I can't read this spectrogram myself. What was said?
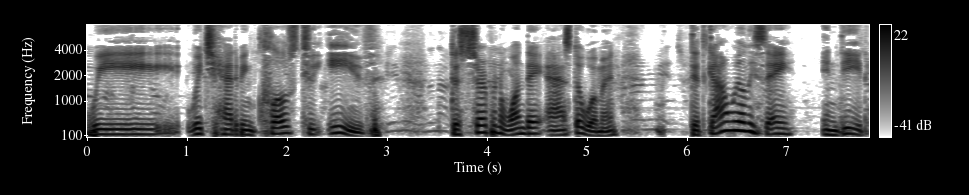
we, which had been close to Eve. The serpent one day asked the woman, Did God really say, Indeed,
